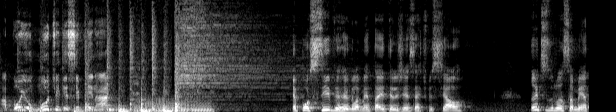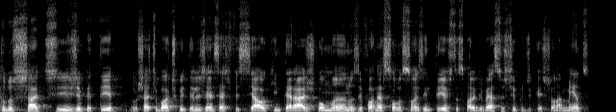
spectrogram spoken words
apoio multidisciplinar. É possível regulamentar a inteligência artificial? Antes do lançamento do Chat GPT, o chatbot com inteligência artificial que interage com humanos e fornece soluções em textos para diversos tipos de questionamentos,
